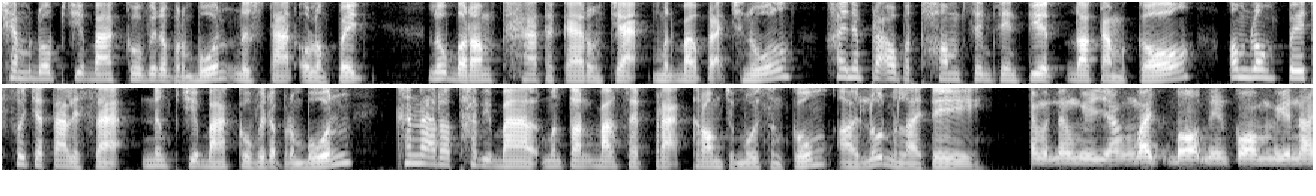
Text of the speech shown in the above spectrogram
ជ្ឈមណ្ឌលព្យាបាល COVID-19 នៅស្តាតអូឡ িম্প ិកលោកបារម្ភថាតកែរោងចក្រមិនបើកប្រាក់ឈ្នួលហើយនឹងប្រាក់ឧបត្ថម្ភផ្សេងៗទៀតដល់កម្មករអំឡុងពេលធ្វើចតាលិស័កនិងព្យាបាល COVID-19 ខណៈរដ្ឋាភិបាលមិនទាន់បើកសាច់ប្រាក់ក្រមជំនួយសង្គមឲ្យលោកនៅឡើយទេមិនដឹងវាយ៉ាងម៉េចបើមានព័ត៌មានណា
